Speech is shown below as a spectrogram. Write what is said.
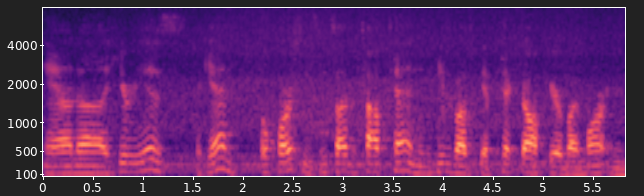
And uh, here he is again. Phil Parsons inside the top 10, and he's about to get picked off here by Martin.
